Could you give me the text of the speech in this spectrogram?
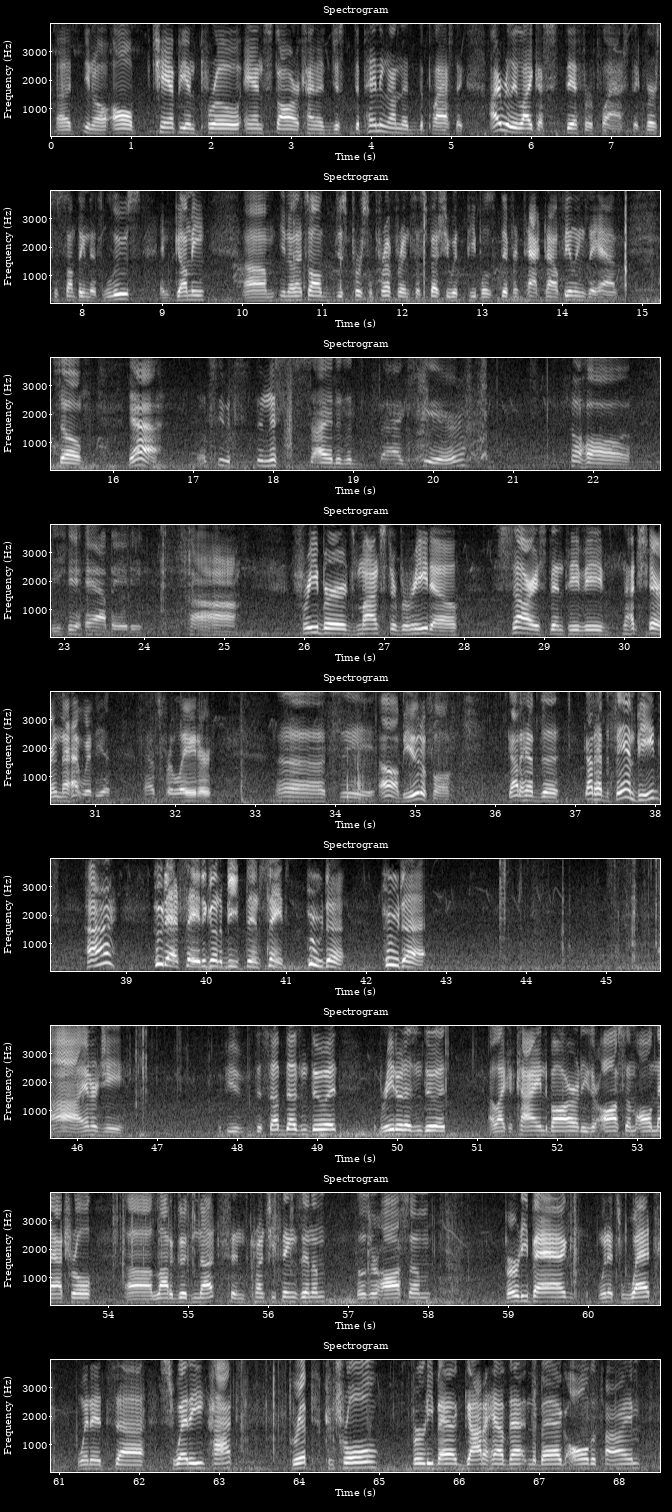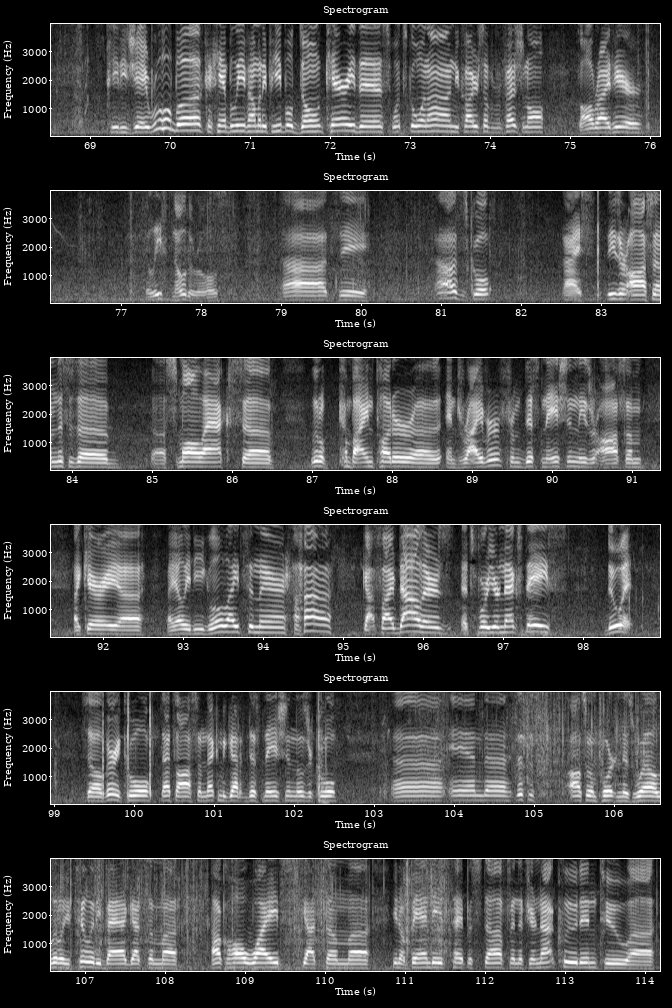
uh you know, all champion pro and star kind of just depending on the, the plastic i really like a stiffer plastic versus something that's loose and gummy um, you know, that's all just personal preference, especially with people's different tactile feelings they have. So, yeah, let's see what's in this side of the bag here. Oh, yeah, baby. Ah, Freebirds Monster Burrito. Sorry, Spin TV, not sharing that with you. That's for later. Uh, let's see. Oh, beautiful. Gotta have the gotta have the fan beads, huh? Who that say they're gonna beat them Saints? Who that? Who that? Ah, energy. If you the sub doesn't do it, the burrito doesn't do it. I like a kind bar. These are awesome, all natural. Uh, a lot of good nuts and crunchy things in them. Those are awesome. Birdie bag when it's wet, when it's uh, sweaty, hot. Grip, control, birdie bag. Gotta have that in the bag all the time. PDGA rulebook. I can't believe how many people don't carry this. What's going on? You call yourself a professional. It's all right here. At least know the rules. Uh, let's see. Oh, this is cool. Nice. These are awesome. This is a, a small axe, uh, little combined putter uh, and driver from Disc Nation. These are awesome. I carry uh, my LED glow lights in there. Haha. Got $5. It's for your next ace. Do it. So very cool. That's awesome. That can be got at Disc Nation. Those are cool. Uh, and uh, this is also important as well. Little utility bag. Got some uh, alcohol wipes. Got some uh, you know band-aids type of stuff. And if you're not clued into uh,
